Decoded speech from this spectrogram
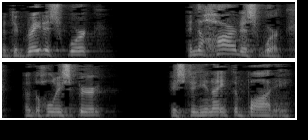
But the greatest work and the hardest work of the Holy Spirit is to unite the body,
